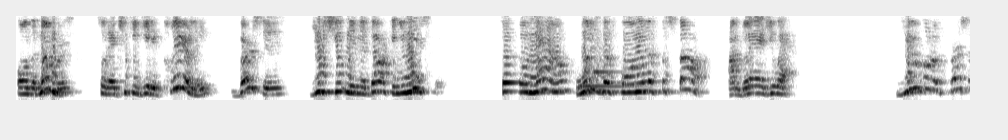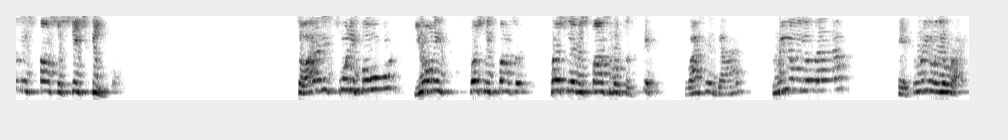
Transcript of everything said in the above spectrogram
on the numbers so that you can get it clearly versus you shooting in the dark and you missed it. So now, what is the formula for star? I'm glad you asked. You're going to personally sponsor six people. So out of this 24, you only personally sponsor, personally responsible for six. Watch this, guys. Three on your left and three on your right.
